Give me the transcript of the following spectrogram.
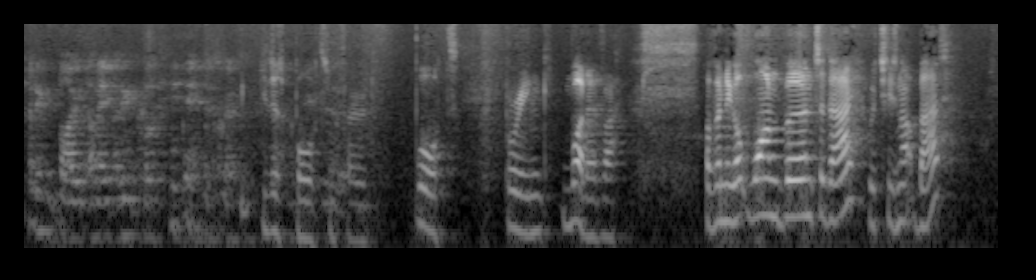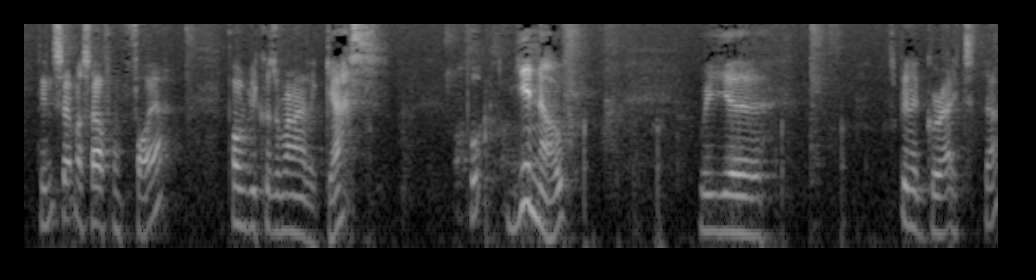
Didn't buy. I mean, I didn't cook. You just bought some food. Bought, bring, whatever. I've only got one burn today, which is not bad. Didn't set myself on fire. Probably because I ran out of gas. But, you know, we, uh, it's been a great day.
